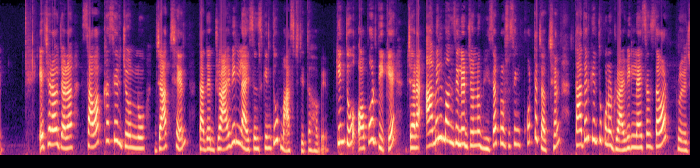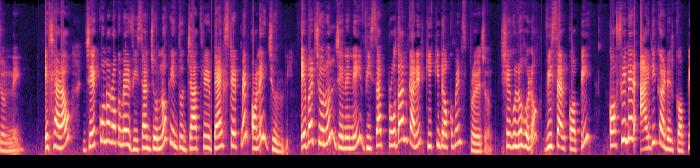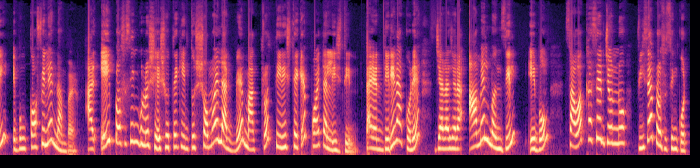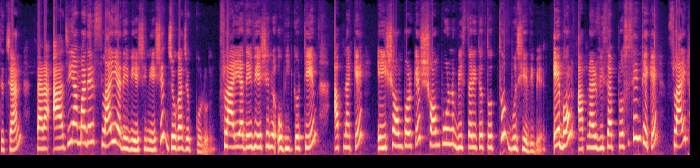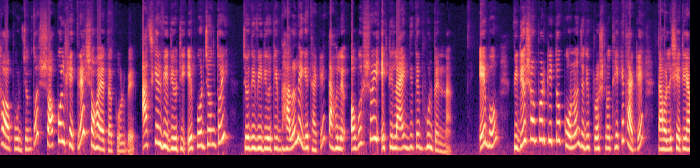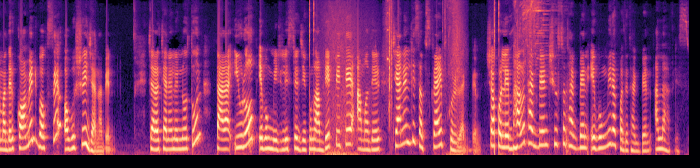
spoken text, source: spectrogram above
এছাড়াও যারা সাওয়াক্কাসের জন্য যাচ্ছেন, তাদের ড্রাইভিং লাইসেন্স কিন্তু মাস্ট দিতে হবে। কিন্তু অপরদিকে যারা আমিল মঞ্জিলের জন্য ভিসা প্রসেসিং করতে চাচ্ছেন, তাদের কিন্তু কোনো ড্রাইভিং লাইসেন্স দেওয়ার প্রয়োজন নেই। এছাড়াও যে কোনো রকমের ভিসার জন্য কিন্তু যাত্রীর ব্যাংক স্টেটমেন্ট অনেক জরুরি। এবার চলুন জেনে নেই ভিসা প্রদানকারীর কি কি ডকুমেন্টস প্রয়োজন। সেগুলো হলো ভিসার কপি কফিলের আইডি কার্ডের কপি এবং কফিলের নাম্বার। আর এই প্রসেসিংগুলো শেষ হতে কিন্তু সময় লাগবে মাত্র তিরিশ থেকে পঁয়তাল্লিশ দিন। তাই আর দেরি না করে যারা যারা আমেল মঞ্জিল এবং সাওয়াক্কাসের জন্য ভিসা প্রসেসিং করতে চান, তারা আজই আমাদের ফ্লাইয়াদ এভিয়েশনে এসে যোগাযোগ করুন। ফ্লাইয়াদ এভিয়েশনের অভিজ্ঞ টিম আপনাকে এই সম্পর্কে সম্পূর্ণ বিস্তারিত তথ্য বুঝিয়ে দিবে এবং আপনার ভিসা প্রসেসিং থেকে ফ্লাইট হওয়া পর্যন্ত সকল ক্ষেত্রে সহায়তা করবে। আজকের ভিডিওটি এ পর্যন্তই। যদি ভিডিওটি ভালো লেগে থাকে, তাহলে অবশ্যই একটি লাইক দিতে ভুলবেন না। এবং ভিডিও সম্পর্কিত কোনো যদি প্রশ্ন থেকে থাকে, তাহলে সেটি আমাদের কমেন্ট বক্সে অবশ্যই জানাবেন। যারা চ্যানেলে নতুন, তারা ইউরোপ এবং মিডল ইস্টের যে কোনো আপডেট পেতে আমাদের চ্যানেলটি সাবস্ক্রাইব করে রাখবেন। সকলে ভালো থাকবেন, সুস্থ থাকবেন এবং নিরাপদে থাকবেন। আল্লাহ হাফিজ।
